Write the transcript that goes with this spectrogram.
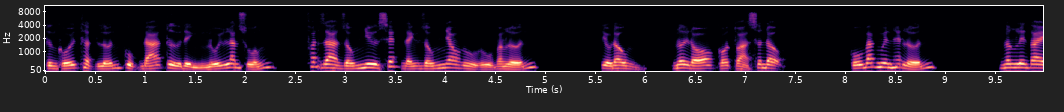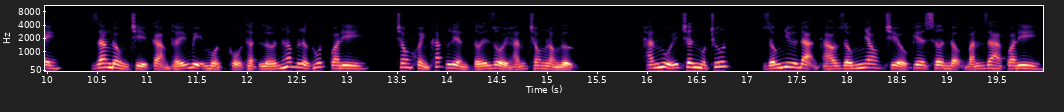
từng khối thật lớn cục đá từ đỉnh núi lăn xuống, phát ra giống như sét đánh giống nhau ủ ủ vang lớn. Tiểu đồng, nơi đó có tòa sơn động. Cố bác Nguyên hét lớn. Nâng lên tay, Giang Đồng chỉ cảm thấy bị một cổ thật lớn hấp lực hút qua đi, trong khoảnh khắc liền tới rồi hắn trong lòng ngực. Hắn mũi chân một chút, giống như đạn pháo giống nhau chiều kia sơn động bắn ra qua đi.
